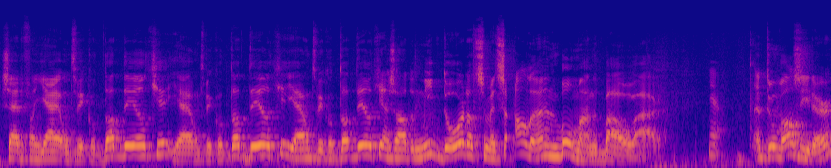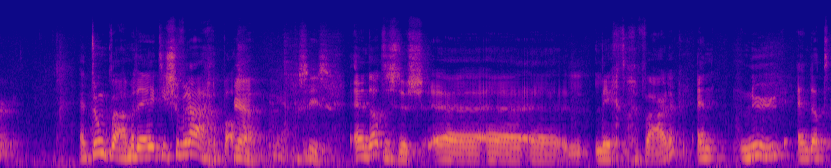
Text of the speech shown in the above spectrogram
zeiden van, jij ontwikkelt dat deeltje, jij ontwikkelt dat deeltje, jij ontwikkelt dat deeltje. En ze hadden niet door dat ze met z'n allen een bom aan het bouwen waren. Ja. En toen was hij er. En toen kwamen de ethische vragen pas. Ja, Ja. precies. En dat is dus eh, eh, eh, licht gevaarlijk. En nu, en dat,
